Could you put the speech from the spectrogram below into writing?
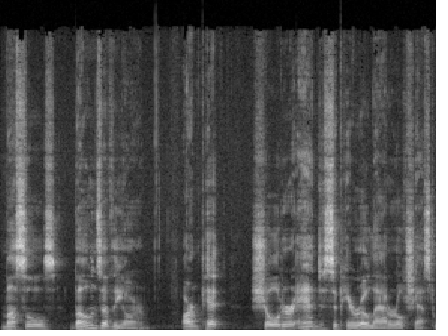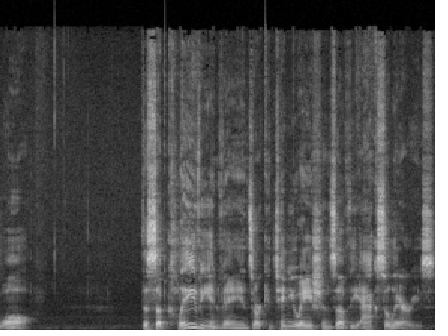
muscles, bones of the arm, armpit, shoulder, and superolateral chest wall. The subclavian veins are continuations of the axillaries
